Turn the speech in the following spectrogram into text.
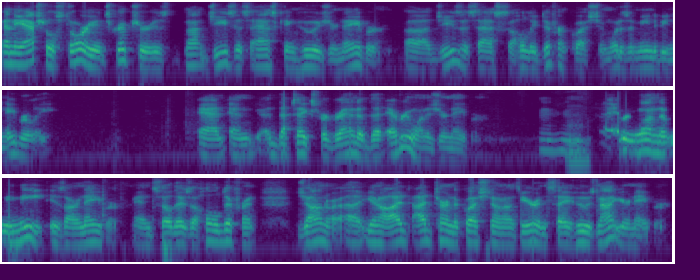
And the actual story in Scripture is not Jesus asking, Who is your neighbor? Uh, Jesus asks a wholly different question What does it mean to be neighborly? And, and that takes for granted that everyone is your neighbor. Mm-hmm. Everyone that we meet is our neighbor. And so there's a whole different genre. Uh, you know, I'd, I'd turn the question on here and say, Who's not your neighbor?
